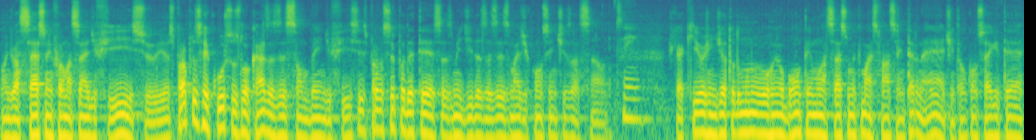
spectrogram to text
onde o acesso à informação é difícil e os próprios recursos locais às vezes são bem difíceis para você poder ter essas medidas às vezes mais de conscientização. Sim que aqui hoje em dia todo mundo, o ruim ou bom, tem um acesso muito mais fácil à internet, então consegue ter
